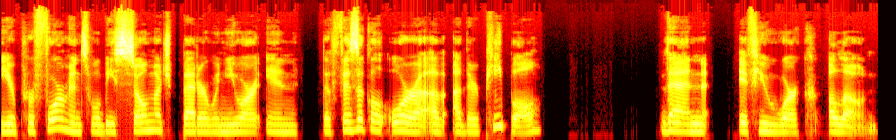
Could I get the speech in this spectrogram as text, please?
your performance will be so much better when you are in the physical aura of other people than if you work alone.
